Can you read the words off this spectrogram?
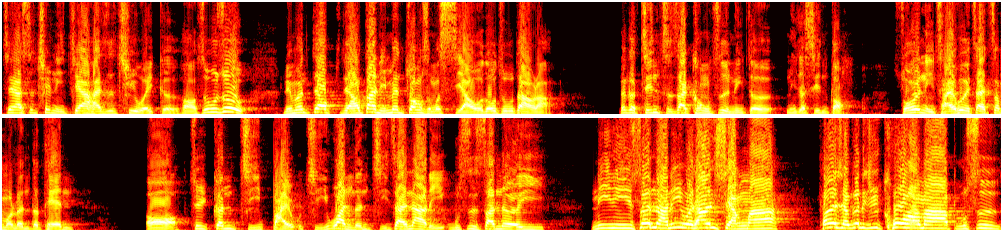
现在是去你家还是去维格？哈，是不是？你们在脑袋里面装什么小，我都知道了。那个精子在控制你的你的行动，所以你才会在这么冷的天，哦，去跟几百几万人挤在那里，五四三二一。你女生啊，你以为他很想吗？他很想跟你去跨吗？不是，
